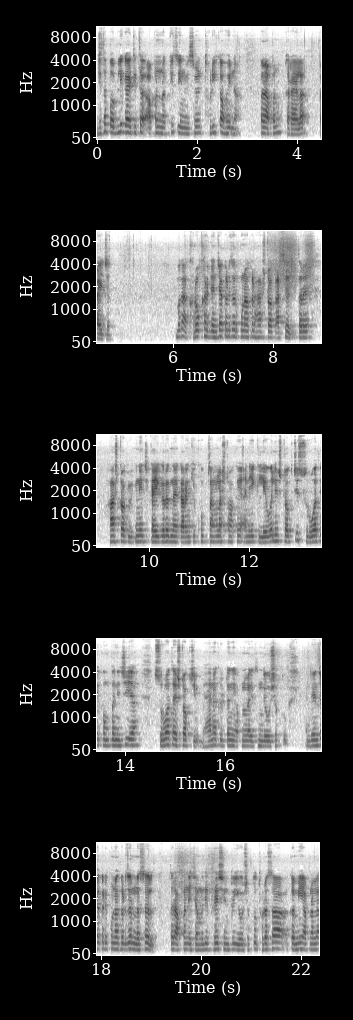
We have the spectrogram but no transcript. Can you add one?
जिथं पब्लिक आहे तिथं आपण नक्कीच इन्व्हेस्टमेंट थोडी का होईना पण आपण करायला पाहिजेत. बघा खरोखर ज्यांच्याकडे जर कुणाकडे हा स्टॉक असेल तर हा स्टॉक विकण्याची काही गरज नाही कारण की खूप चांगला स्टॉक आहे आणि एक लेवल आहे स्टॉकची सुरुवात आहे कंपनीची या सुरुवात आहे स्टॉकची भयानक रिटर्न आपल्याला इथून देऊ शकतो. आणि ज्यांच्याकडे कुणाकडे जर नसेल तर आपण याच्यामध्ये फ्रेश एंट्री येऊ शकतो. थोडासा कमी आपल्याला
